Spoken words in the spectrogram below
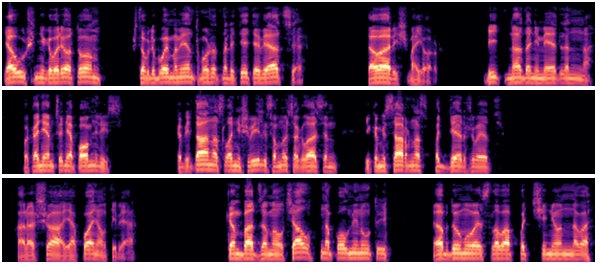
Я уж не говорю о том, что в любой момент может налететь авиация. Товарищ майор, бить надо немедленно, пока немцы не опомнились. Капитан Асланишвили со мной согласен, и комиссар нас поддерживает. Хорошо, я понял тебя. Комбат замолчал на полминуты, обдумывая слова подчиненного,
